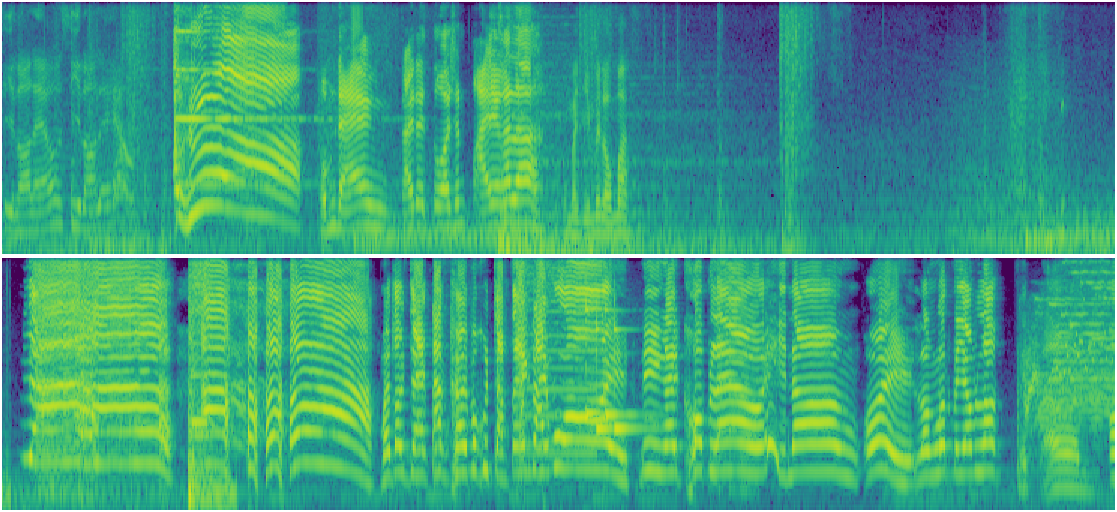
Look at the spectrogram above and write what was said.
สี่ล้อแล้วสี่ล้อแล้วเอาเฮือผมแดงนายได้ตัวฉันไปอย่างนั้นล่ะทำไมยิงไม่ล้มอะอย่าอ่าฮ่าฮ่าฮ่าไม่ต้องแจกตังค์ใครเพราะคุณจับตัวเองได้โว้ยนี่ไงครบแล้วไอ้น้อง โอ้ย ลงรถไปย้ำล็อกติดเกินโอ้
